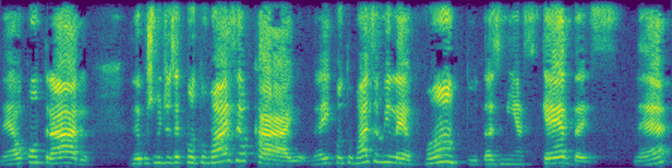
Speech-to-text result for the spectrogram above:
né? Ao contrário, eu costumo dizer quanto mais eu caio, né? E quanto mais eu me levanto das minhas quedas, né?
